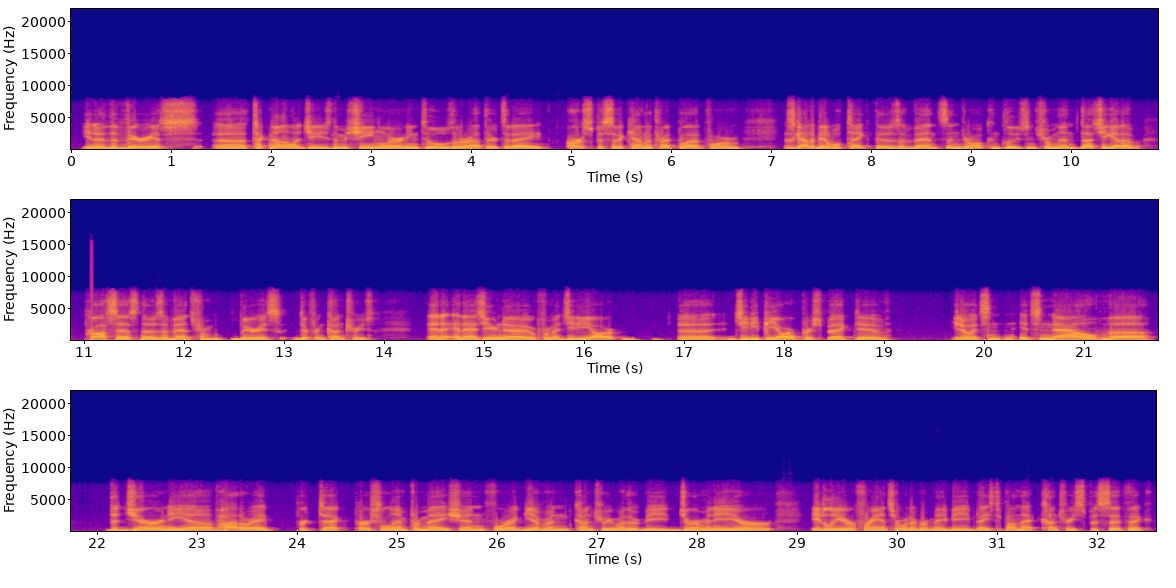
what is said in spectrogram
you know the various uh, technologies, the machine learning tools that are out there today, our specific counter threat platform has got to be able to take those events and draw conclusions from them. Thus, you got to process those events from various different countries. And, and as you know, from a GDR, uh, GDPR perspective, you know, it's it's now the the journey of how do I protect personal information for a given country, whether it be Germany or Italy or France or whatever it may be, based upon that country specific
